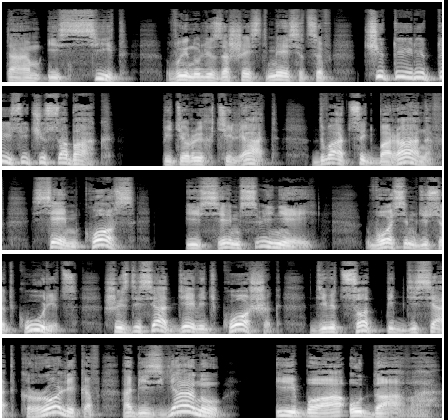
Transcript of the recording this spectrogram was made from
Там из Сид вынули за шесть месяцев четыре тысячи собак пятерых телят, двадцать баранов, семь коз и семь свиней, восемьдесят куриц, шестьдесят девять кошек, девятьсот пятьдесят кроликов, обезьяну и боа-удава.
